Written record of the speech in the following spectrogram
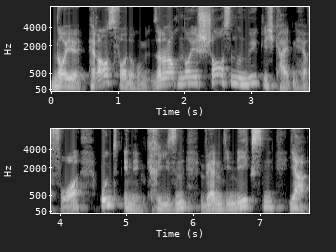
neue Herausforderungen, sondern auch neue Chancen und Möglichkeiten hervor. Und in den Krisen werden die nächsten, ja,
